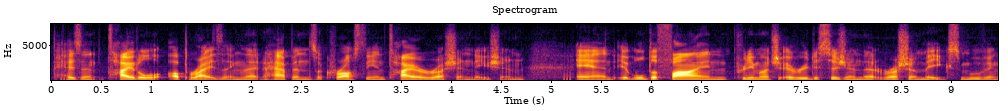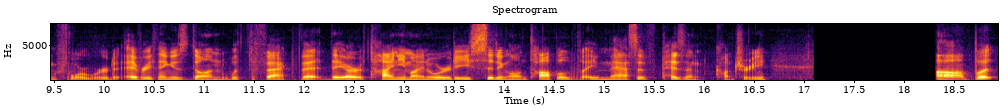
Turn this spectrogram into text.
peasant title uprising that happens across the entire Russian nation and it will define pretty much every decision that Russia makes moving forward. Everything is done with the fact that they are a tiny minority sitting on top of a massive peasant country. Uh, but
